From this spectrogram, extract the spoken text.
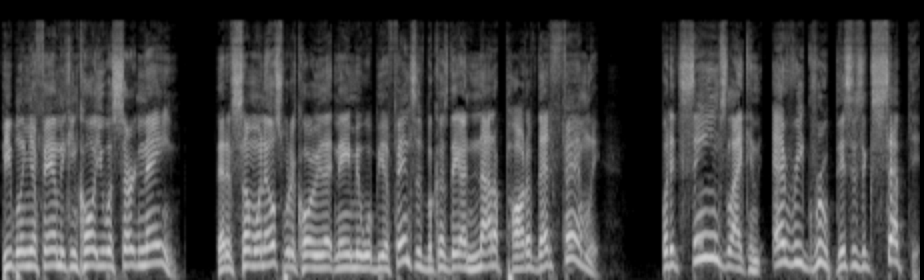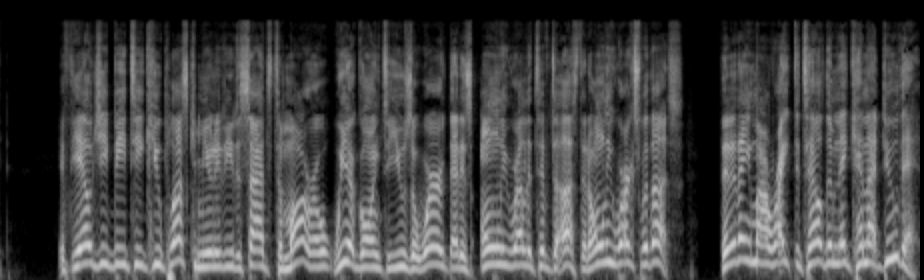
people in your family can call you a certain name that if someone else were to call you that name, it would be offensive because they are not a part of that family. But it seems like in every group, this is accepted. If the LGBTQ plus community decides tomorrow we are going to use a word that is only relative to us, that only works with us, then it ain't my right to tell them they cannot do that.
